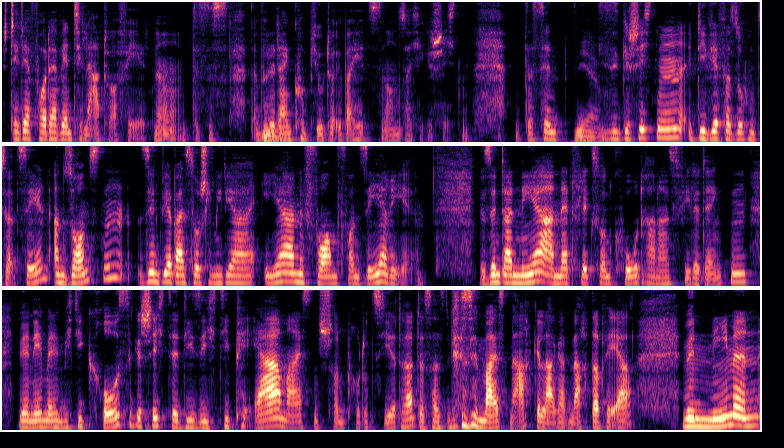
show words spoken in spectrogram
Stell dir vor, der Ventilator fehlt, ne? Das ist, dann würde Mhm. dein Computer überhitzen und solche Geschichten. Das sind Ja. diese Geschichten, die wir versuchen zu erzählen. Ansonsten sind wir bei Social Media eher eine Form von Serie. Wir sind da näher an Netflix und Co. dran, als viele denken. Wir nehmen nämlich die große Geschichte, die sich die PR meistens schon produziert hat. Das heißt, wir sind meist nachgelagert nach der PR. Wir nehmen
